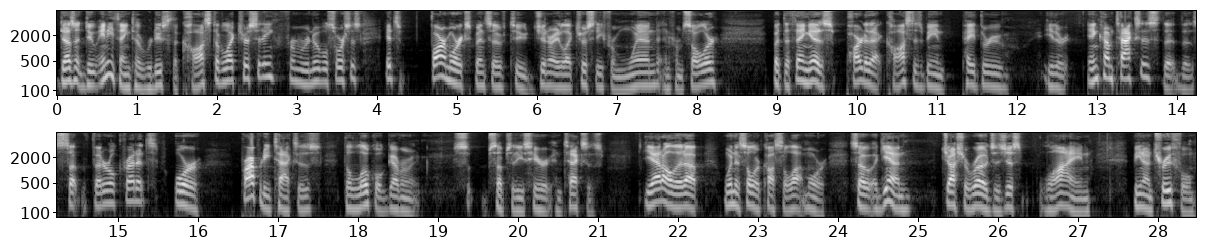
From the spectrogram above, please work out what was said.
doesn't do anything to reduce the cost of electricity from renewable sources. It's far more expensive to generate electricity from wind and from solar. But the thing is, part of that cost is being paid through either income taxes, the, the federal credits, or property taxes, the local government su- subsidies here in Texas. You add all that up, wind and solar costs a lot more. So again, Joshua Rhodes is just lying, being untruthful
